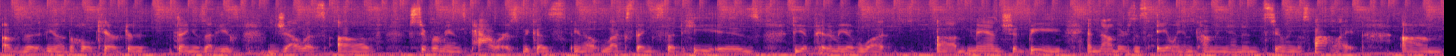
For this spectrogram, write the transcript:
of the you know the whole character thing is that he's jealous of Superman's powers because you know Lex thinks that he is the epitome of what uh, man should be, and now there's this alien coming in and stealing the spotlight. Um,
